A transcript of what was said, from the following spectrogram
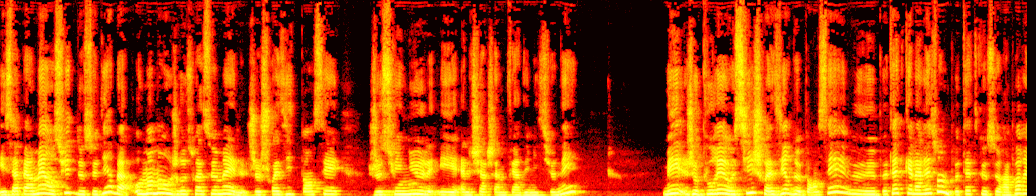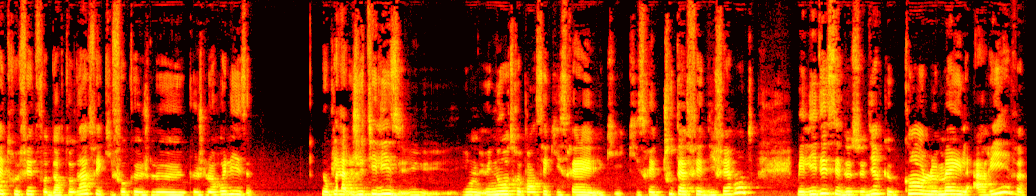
Et ça permet ensuite de se dire, bah, au moment où je reçois ce mail, je choisis de penser je suis nulle et elle cherche à me faire démissionner. Mais je pourrais aussi choisir de penser euh, peut-être qu'elle a raison, peut-être que ce rapport est truffé de fautes d'orthographe et qu'il faut que je le que je le relise. Donc là, j'utilise une, autre pensée qui serait, qui, serait tout à fait différente. Mais l'idée, c'est de se dire que quand le mail arrive,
